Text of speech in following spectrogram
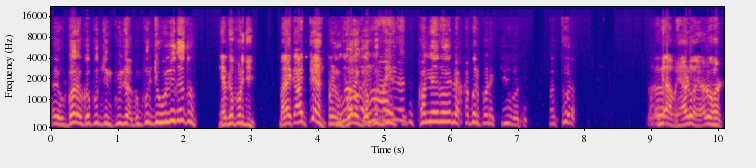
એ ઊભા રહો ગફુરજી ને પૂજા. ગફુરજી ઉલી દેતું? એ ગફુરજી બાઈક ને? પણ ઊભા રહો ગફુરજી. ખનેરો એટલે ખબર પડે કયું હતું. થોડા થોડો. એટલે આ હેડો હેડો હટ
